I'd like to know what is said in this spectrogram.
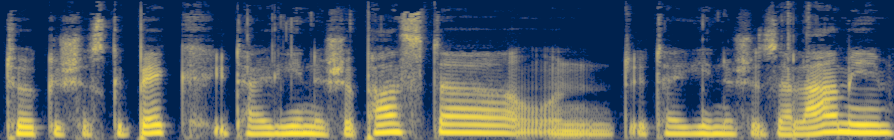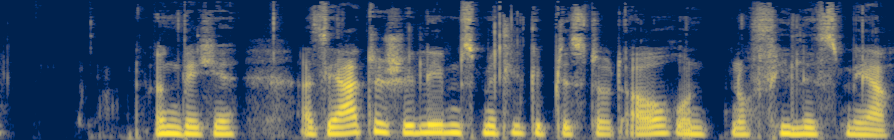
türkisches Gebäck, italienische Pasta und italienische Salami. Irgendwelche asiatische Lebensmittel gibt es dort auch und noch vieles mehr.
